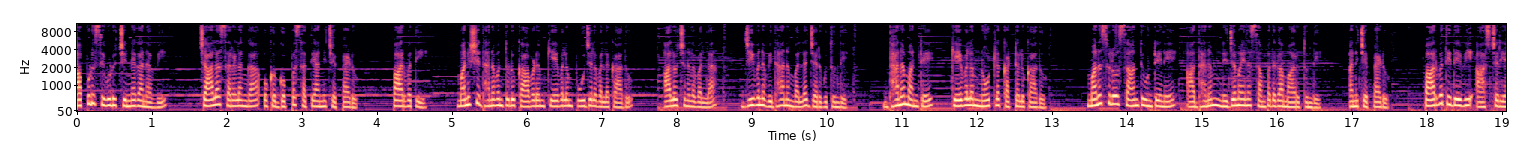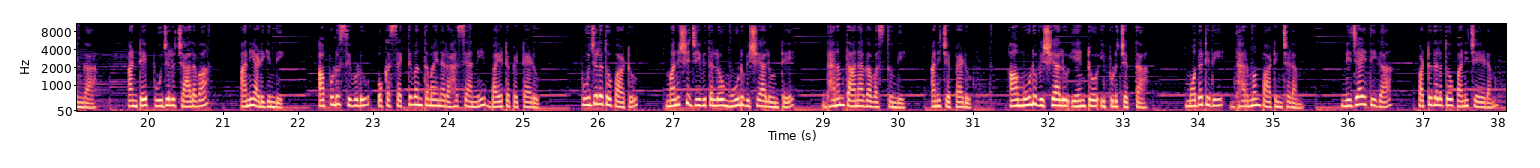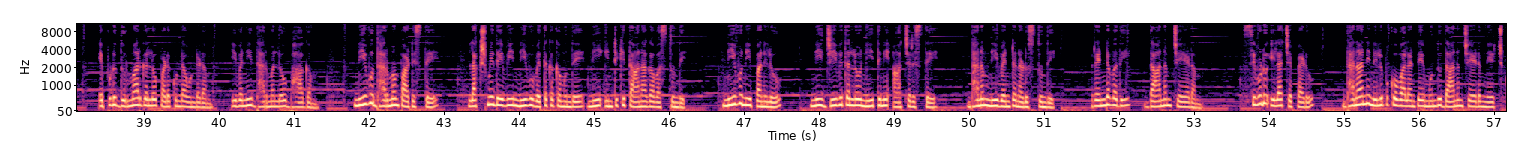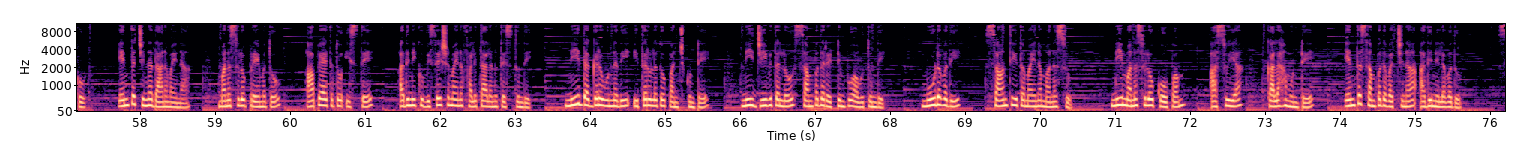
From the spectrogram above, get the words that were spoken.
అప్పుడు శివుడు చిన్నగా నవ్వి చాలా సరళంగా ఒక గొప్ప సత్యాన్ని చెప్పాడు. పార్వతీ మనిషి ధనవంతుడు కావడం కేవలం పూజల వల్ల కాదు ఆలోచనల వల్ల జీవన విధానం వల్ల జరుగుతుంది. ధనం అంటే కేవలం నోట్ల కట్టలు కాదు. మనసులో శాంతి ఉంటేనే ఆ ధనం నిజమైన సంపదగా మారుతుంది అని చెప్పాడు. పార్వతీదేవి ఆశ్చర్యంగా అంటే పూజలు చాలవా? అని అడిగింది. అప్పుడు శివుడు ఒక శక్తివంతమైన రహస్యాన్ని బయటపెట్టాడు. పూజలతో పాటు మనిషి జీవితంలో మూడు విషయాలు ఉంటే ధనం తానాగా వస్తుంది అని చెప్పాడు. ఆ మూడు విషయాలు ఏంటో ఇప్పుడు చెప్తా. మొదటిది ధర్మం పాటించడం. నిజాయితీగా పట్టుదలతో పని చేయడం ఎప్పుడు దుర్మార్గంలో పడకుండా ఉండడం ఇవన్నీ ధర్మంలో భాగం. నీవు ధర్మం పాటిస్తే లక్ష్మీదేవి నీవు వెతకకముందే నీ ఇంటికి తానాగా వస్తుంది. నీవు నీ పనిలో నీ జీవితంలో నీతిని ఆచరిస్తే ధనం నీ వెంట నడుస్తుంది. రెండవది దానం చేయడం. శివుడు ఇలా చెప్పాడు ధనాన్ని నిలుపుకోవాలంటే ముందు దానం చేయడం నేర్చుకో. ఎంత చిన్న దానమైనా మనసులో ప్రేమతో ఆప్యాయతతో ఇస్తే అది నీకు విశేషమైన ఫలితాలను తెస్తుంది. నీ దగ్గర ఉన్నది ఇతరులతో పంచుకుంటే నీ జీవితంలో సంపద రెట్టింపు అవుతుంది. మూడవది శాంతియుతమైన మనస్సు. నీ మనసులో కోపం అసూయ కలహముంటే ఎంత సంపద వచ్చినా అది నిలవదు.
